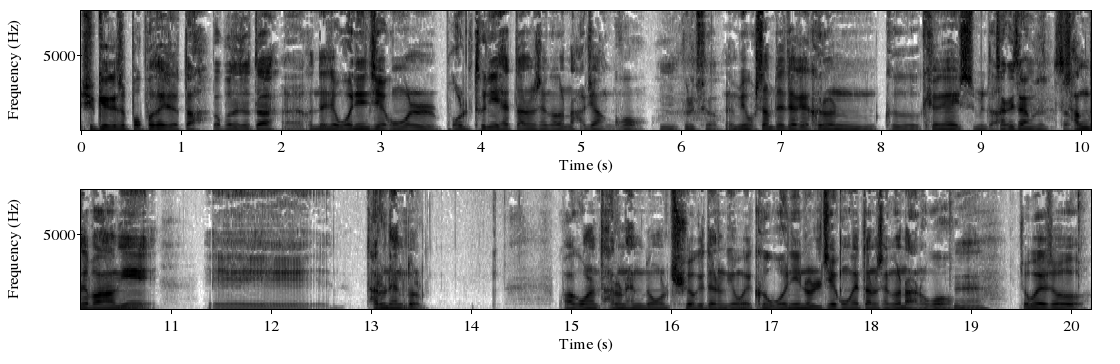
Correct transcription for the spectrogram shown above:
쉽게 얘기해서 뻣뻣해졌다. 뻣뻣해졌다. 어, 근데 이제 원인 제공을 볼튼이 했다는 생각은 하지 않고 음, 그렇죠. 미국 사람들이 되게 그런 그 경향이 있습니다. 자기 잘못을 써- 상대방이 에, 다른 행동을 과거와는 다른 행동을 취하게 되는 경우에 그 원인을 제공했다는 생각은 안 하고 네. 저거에서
